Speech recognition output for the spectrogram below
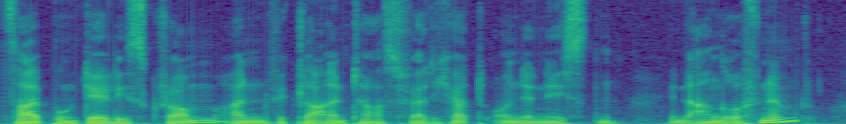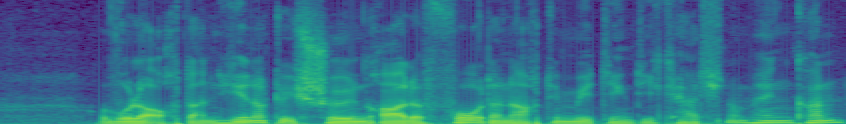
Zeitpunkt Daily Scrum, ein Entwickler einen Task fertig hat und den nächsten in Angriff nimmt, obwohl er auch dann hier natürlich schön gerade vor oder nach dem Meeting die Kärtchen umhängen kann,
